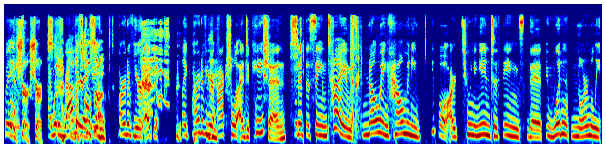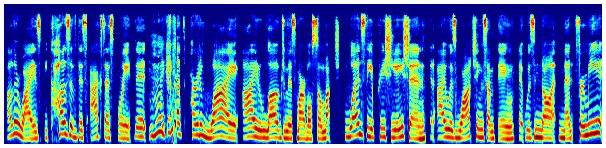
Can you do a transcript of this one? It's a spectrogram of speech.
but Oh, sure, sure. I would rather it been sucks. part of your edu- like part of your actual education, but at the same time, knowing how many people are tuning into things that they wouldn't normally otherwise because of this access point. That Mhm. I think that's part of why I loved Miss Marvel so much was the appreciation that I was watching something that was not meant for me,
